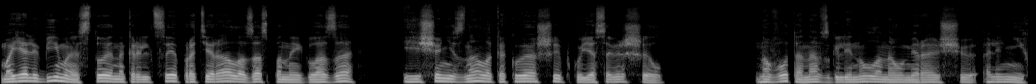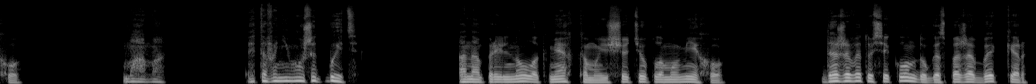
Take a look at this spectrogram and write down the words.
Моя любимая, стоя на крыльце, протирала заспанные глаза и еще не знала, какую ошибку я совершил. Но вот она взглянула на умирающую олениху. «Мама, этого не может быть!» Она прильнула к мягкому, еще теплому меху. Даже в эту секунду госпожа Беккер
